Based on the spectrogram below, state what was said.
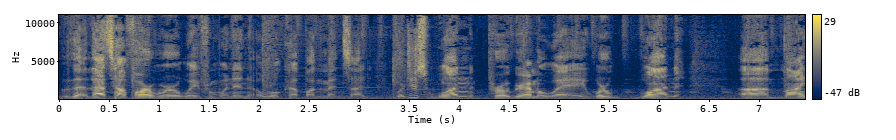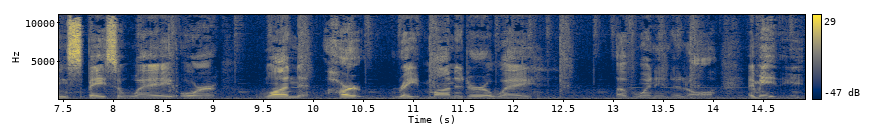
That's how far we're away from winning a World Cup on the men's side. We're just one program away. We're one uh, mind space away or one heart rate monitor away of winning it all. I mean,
